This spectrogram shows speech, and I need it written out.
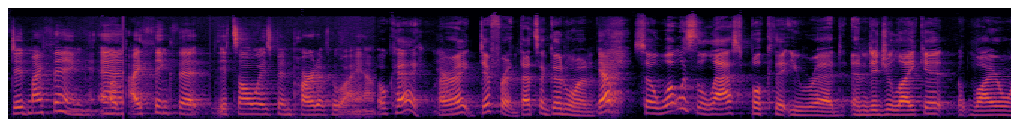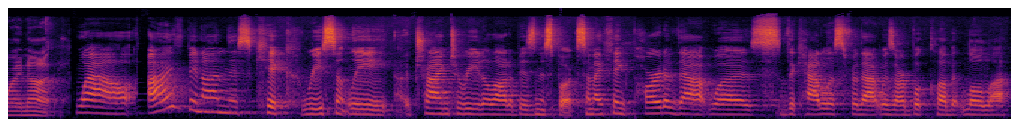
did my thing. And. I think that it's always been part of who I am. Okay. Yeah. All right. Different. That's a good one. Yep. So, what was the last book that you read and did you like it? Why or why not? Wow. I've been on this kick recently uh, trying to read a lot of business books. And I think part of that was the catalyst for that was our book club at Lola.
